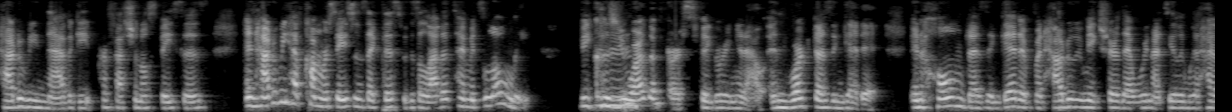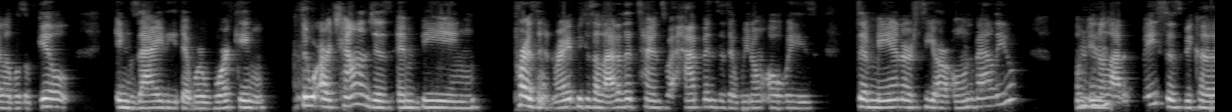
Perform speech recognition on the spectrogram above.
How do we navigate professional spaces? And how do we have conversations like this? Because a lot of the time it's lonely because mm-hmm. you are the first figuring it out and work doesn't get it and home doesn't get it but how do we make sure that we're not dealing with high levels of guilt anxiety that we're working through our challenges and being present right because a lot of the times what happens is that we don't always demand or see our own value um, mm-hmm. in a mm-hmm. lot of spaces because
